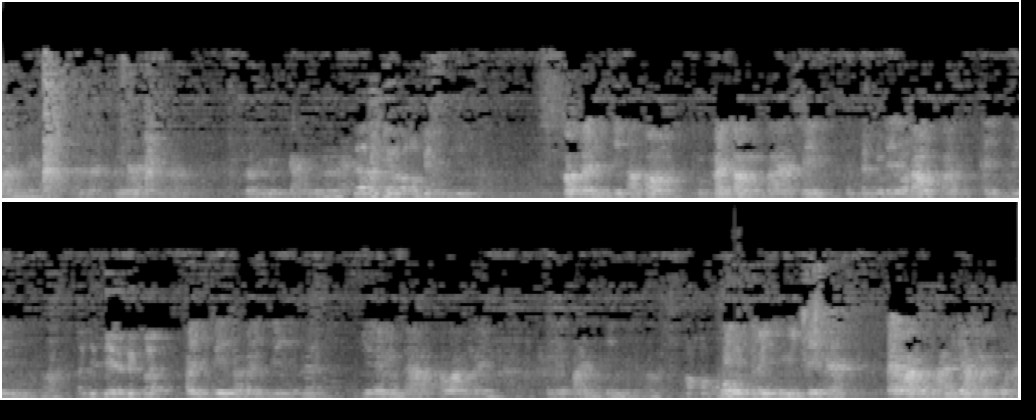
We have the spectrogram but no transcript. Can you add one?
บันนะครับไม่ได้นะครับก็ถือเป็นการอยู่นั่นแหละแล้วถ้าเกิดว่าเขาเป็นจริงก็เป็นจริงๆเขาก็ไม่เข้ากับมาที่ๆมันเป็นรูปจะรถเข้ากับไอตีครับอันที่ตีตึกรถไปตีก็ไปตีนะอยู่ในมุสาเขาว่างเลยเป็นไปตีนะครับเอาเขาก็โอ้สติที่มีจริงนะแต่ว่าพระท่านยังไม่อวดน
